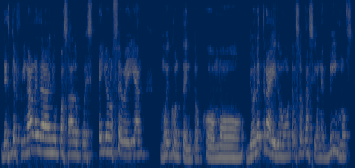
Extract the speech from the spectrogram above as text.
desde finales del año pasado, pues ellos no se veían muy contentos. Como yo le he traído en otras ocasiones, vimos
